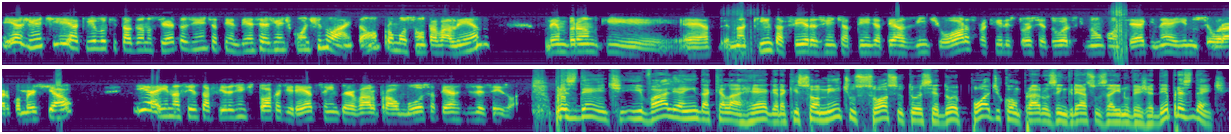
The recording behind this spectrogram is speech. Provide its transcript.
e a gente, aquilo que está dando certo, a gente, a tendência é a gente continuar. Então, a promoção está valendo, lembrando que é, na quinta-feira a gente atende até às 20 horas para aqueles torcedores que não conseguem, né, ir no seu horário comercial, e aí na sexta-feira a gente toca direto, sem intervalo para almoço, até às 16 horas. Presidente, e vale ainda aquela regra que somente o sócio torcedor pode comprar os ingressos aí no VGD, presidente?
